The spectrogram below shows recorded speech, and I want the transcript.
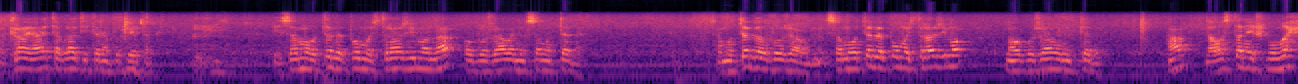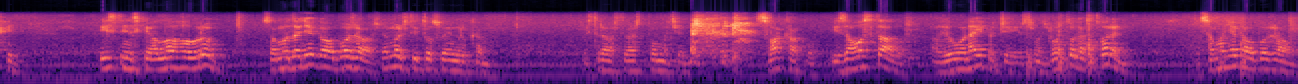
Na kraj ajeta vratite na početak. I samo od tebe pomoć tražimo na obožavanju samo tebe. Samo tebe obožavamo. Samo od tebe pomoć tražimo na obožavanju tebe. Ha? Da ostaneš mu vahid. Istinski Allahov rob. Samo da njega obožavaš. Ne možeš ti to svojim rukama. I trebaš tražiti pomoć jednog. Svakako. I za ostalo. Ali ovo najpreće. Jer smo zbog toga stvoreni. Da samo njega obožavamo.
